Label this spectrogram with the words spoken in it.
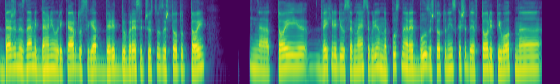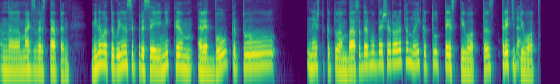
Да. Даже не знам и Даниел Рикардо сега дали добре се чувства, защото той а, той 2018 година напусна Red Bull, защото не искаше да е втори пилот на, на Макс Верстапен. Миналата година се присъедини към Red Bull като нещо като амбасадър му беше ролята, но и като тест пилот, т.е. трети да. пилот.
